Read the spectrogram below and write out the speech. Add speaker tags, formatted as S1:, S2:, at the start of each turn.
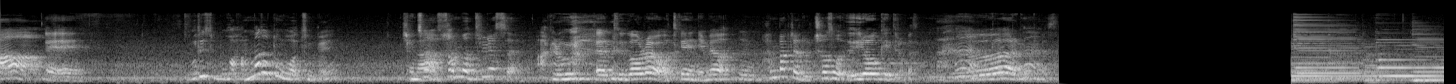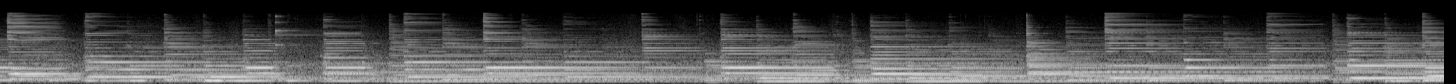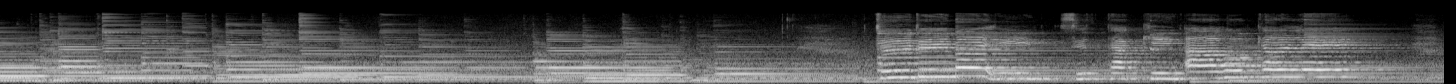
S1: 크기가
S2: 네,
S1: 어디서 뭐가 안 맞았던 것 같은데?
S2: 제가
S1: 괜찮았어?
S2: 한번 틀렸어요.
S1: 아 그런 거?
S2: 그러니까 그거를 어떻게 했냐면
S1: 응.
S2: 한 박자 놓쳐서 이렇게 들어갔어요. 이렇게. 들어갔어요.
S1: 스타킹 아홉 켤레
